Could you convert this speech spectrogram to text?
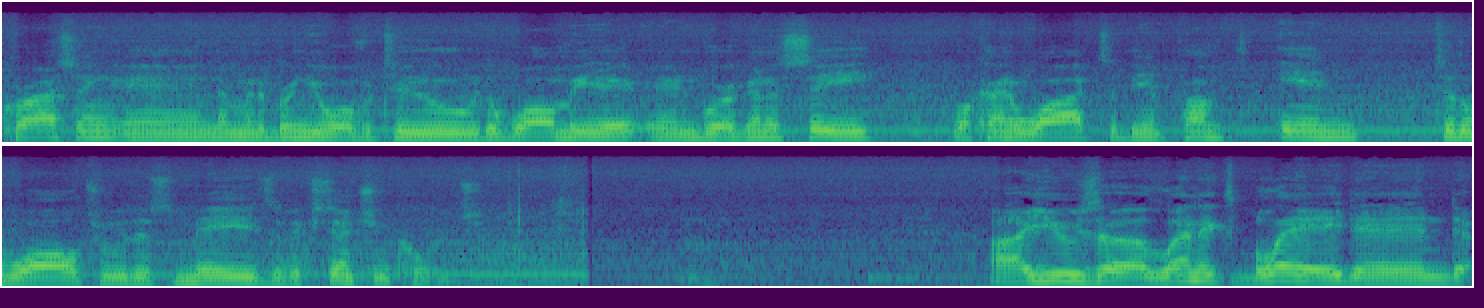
crossing and I'm going to bring you over to the wall meter and we're going to see what kind of watts are being pumped in to the wall through this maze of extension cords. I use a Lennox blade and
